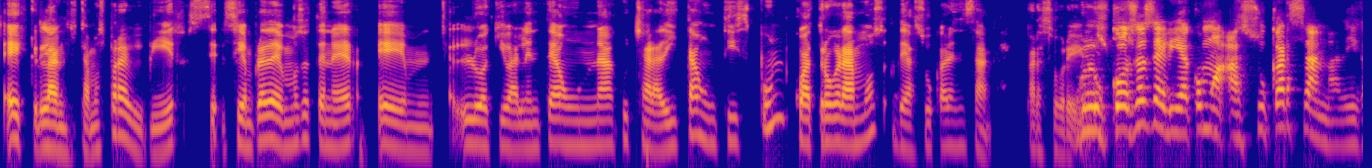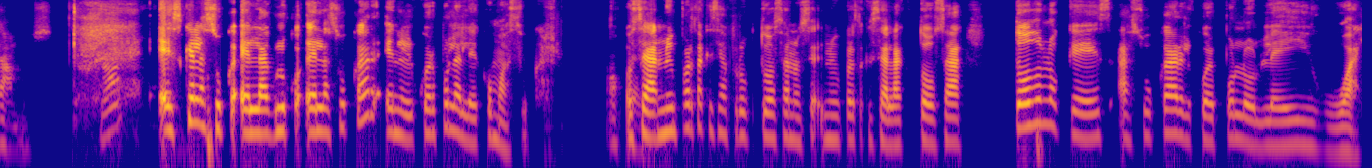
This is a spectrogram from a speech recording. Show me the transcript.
eh, la necesitamos para vivir. siempre debemos de tener em, lo equivalente a una cucharadita, un teaspoon, cuatro gramos de azúcar en sangre para sobrevivir. Glucosa sería como azúcar sana, digamos, ¿no? Es que el azúcar, el azúcar en el cuerpo la lee como azúcar. O sea, no importa que sea fructuosa, no, no, importa que sea lactosa, todo lo que es azúcar, el cuerpo lo lee igual.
